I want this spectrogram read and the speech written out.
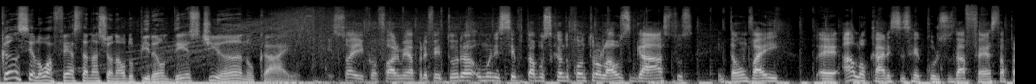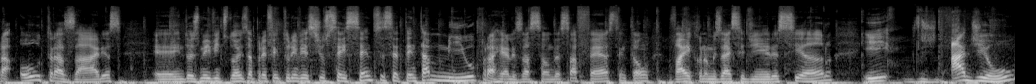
cancelou a Festa Nacional do Pirão deste ano, Caio. Isso aí, conforme a prefeitura, o município está buscando controlar os gastos, então vai é, alocar esses recursos da festa para outras áreas. É, em 2022, a prefeitura investiu 670 mil para a realização dessa festa, então vai economizar esse dinheiro esse ano e adiou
